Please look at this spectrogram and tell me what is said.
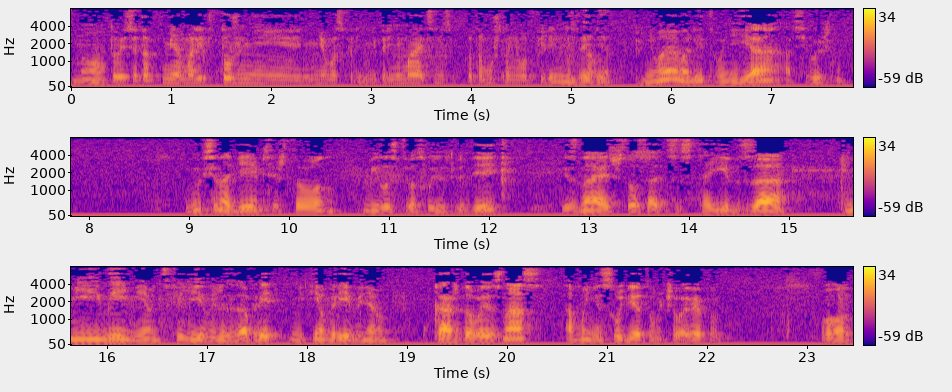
Ну, То есть эта молитва тоже не, не, воспри- не принимается, не потому что у него тфилин не стал. принимаю молитву не я, а Всевышний. И мы все надеемся, что Он милостиво судит людей и знает, что со- стоит за неимением тфилин или за вре- не тем временем у каждого из нас, а мы не судьи этому человеку. Вот.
